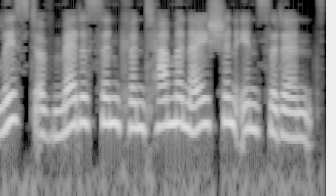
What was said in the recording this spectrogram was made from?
List of medicine contamination incidents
